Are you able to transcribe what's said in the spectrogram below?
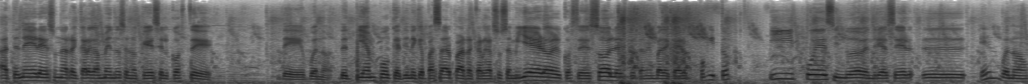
a tener es una recarga menos en lo que es el coste de bueno de tiempo que tiene que pasar para recargar su semillero, el coste de soles que también va a decaer un poquito y pues sin duda vendría a ser el, bueno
